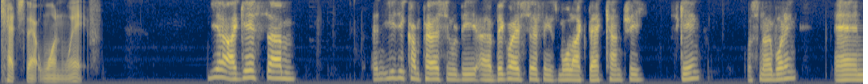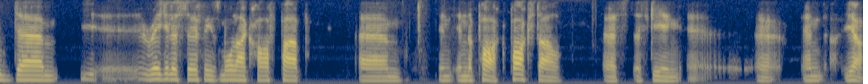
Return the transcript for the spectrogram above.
catch that one wave yeah, I guess um, an easy comparison would be uh, big wave surfing is more like backcountry skiing or snowboarding, and um, uh, regular surfing is more like half pipe um, in in the park, park style uh, uh, skiing. Uh, uh, and yeah,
